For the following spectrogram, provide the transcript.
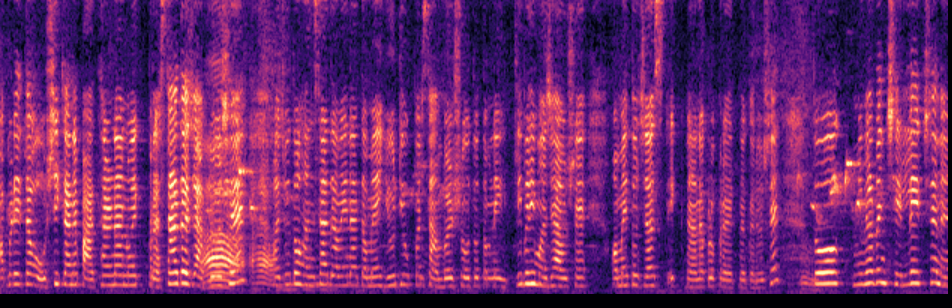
આપણે તો ઓશિકાને પાથરણાનો એક પ્રસાદ જ આપ્યો છે. હજુ તો હંસા દવેના તમે યુટ્યુબ પર સાંભળશો તો તમને એટલી બધી મજા આવશે. અમે તો જસ્ટ એક નાનકડો પ્રયત્ન કર્યો છે. તો મીનાબેન છેલ્લે છે ને.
